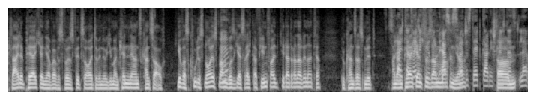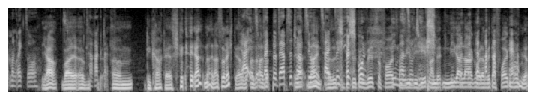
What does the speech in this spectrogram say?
kleine Pärchen. Ja, weil was, was willst du heute, wenn du jemanden kennenlernst, kannst du auch hier was Cooles Neues machen, Mhm. wo sich erst recht auf jeden Fall jeder dran erinnert, ja. Du kannst das mit anderen Pärchen tatsächlich für so ein zusammen erstes, machen, ja. zweites Date gar nicht schlecht. Ähm, das lernt man direkt so. Ja, weil ähm, Charakter ähm, den Charakter ist. ja, nein, hast du recht. Ja, in so Wettbewerbssituationen nein, zeigt also sich ja du, schon, Du willst sofort, wie wie, man wie, so geht tickt. man mit Niederlagen oder mit Erfolgen Ja. um, ja.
